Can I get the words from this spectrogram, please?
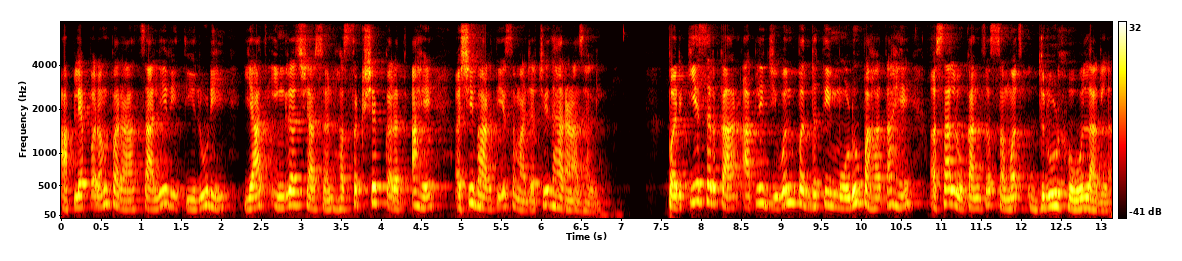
आपल्या परंपरा चालीरीती रूढी यात इंग्रज शासन हस्तक्षेप करत आहे अशी भारतीय समाजाची धारणा झाली. परकीय सरकार आपली जीवनपद्धती मोडू पाहत आहे असा लोकांचा समज दृढ होऊ लागला.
